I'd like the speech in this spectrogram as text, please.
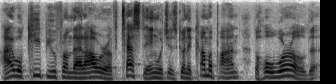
I will keep you from that hour of testing which is going to come upon the whole world.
